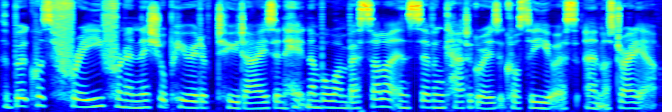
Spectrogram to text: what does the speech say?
The book was free for an initial period of two days and hit number one bestseller in seven categories across the US and Australia.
